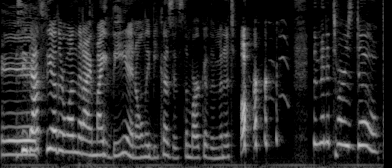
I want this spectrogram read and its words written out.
See, that's the other one that I might be in only because it's the mark of the Minotaur. the Minotaur's dope.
